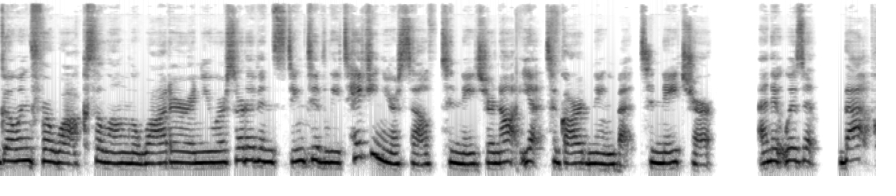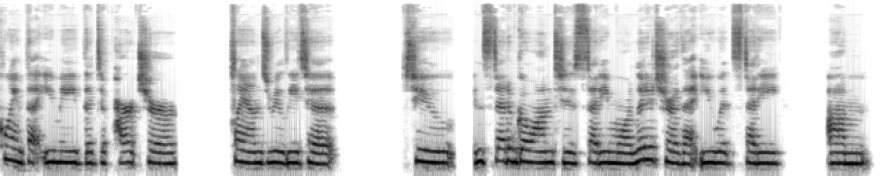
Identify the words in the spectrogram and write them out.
going for walks along the water, and you were sort of instinctively taking yourself to nature, not yet to gardening, but to nature. And it was at that point that you made the departure plans really to to instead of go on to study more literature that you would study um,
